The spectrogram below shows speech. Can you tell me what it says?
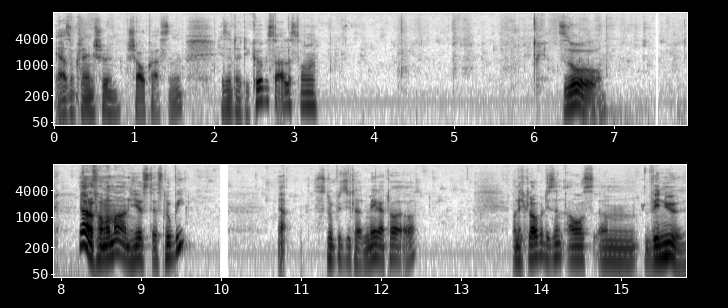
ja, so einen kleinen schönen Schaukasten. Ne? Hier sind halt die Kürbisse alles drin. So. Ja, dann fangen wir mal an. Hier ist der Snoopy. Ja, Snoopy sieht halt mega toll aus. Und ich glaube, die sind aus ähm, Vinyl.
